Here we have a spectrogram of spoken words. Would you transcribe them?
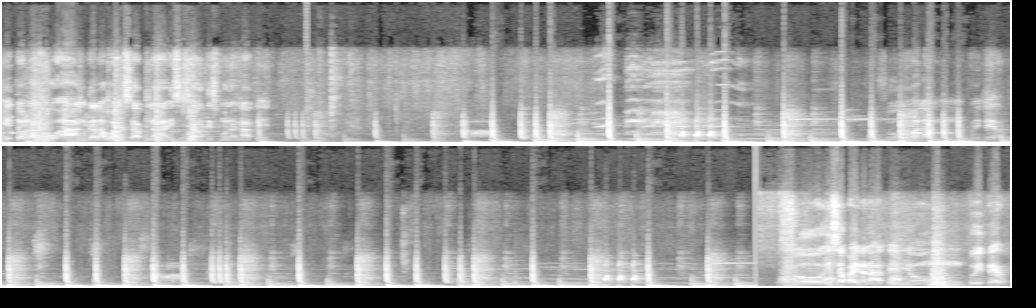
Ito lang po ang dalawang sub na isa-sound test muna natin. So, walang tweeter. So, isabay na natin yung Twitter.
